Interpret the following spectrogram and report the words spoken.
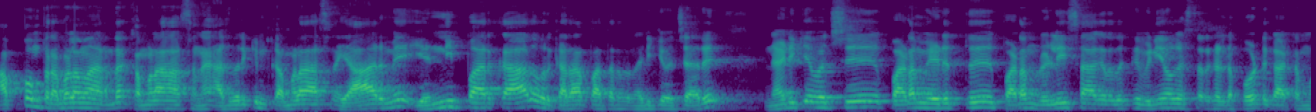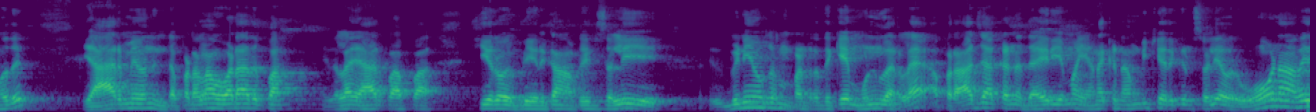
அப்பம் பிரபலமாக இருந்த கமலஹாசனை அது வரைக்கும் கமலஹாசனை யாருமே எண்ணி பார்க்காத ஒரு கதாபாத்திரத்தை நடிக்க வச்சார். நடிக்க வச்சு படம் எடுத்து படம் ரிலீஸ் ஆகிறதுக்கு விநியோகஸ்தர்கள்ட்ட போட்டு காட்டும் போது யாருமே வந்து இந்த படம்லாம் ஓடாதுப்பா இதெல்லாம் யார் பாப்பா? ஹீரோ இப்படி இருக்கான் அப்படின்னு சொல்லி விநியோகம் பண்ணுறதுக்கே முன் வரல. அப்போ ராஜா கண்ணு தைரியமாக எனக்கு நம்பிக்கை இருக்குன்னு சொல்லி அவர் ஓனாவே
